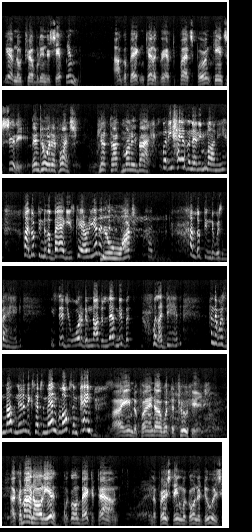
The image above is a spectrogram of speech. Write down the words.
we have no trouble intercepting him. I'll go back and telegraph to Pottsboro in Kansas City. Then do it at once. Get that money back. But he hasn't any money. I looked into the bag he's carrying and. You what? I, I looked into his bag. He said you ordered him not to let me, but, well, I did. And there was nothing in it except some envelopes and papers. Well, I aim to find out what the truth is. Now, come on, all of you. We're going back to town. And the first thing we're going to do is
